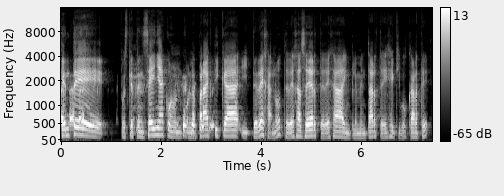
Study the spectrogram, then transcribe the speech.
Gente pues que te enseña con, con, la práctica y te deja, ¿no? Te deja hacer, te deja implementar, te deja equivocarte,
